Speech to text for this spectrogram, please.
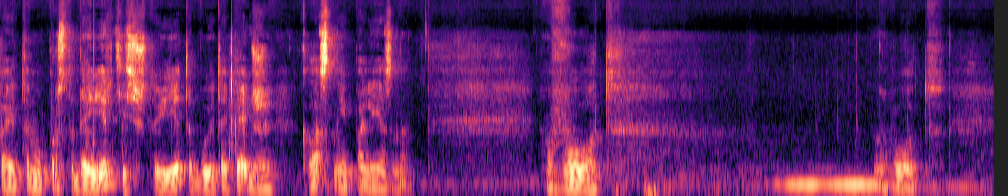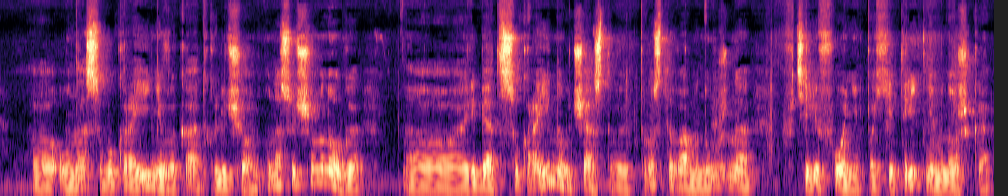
Поэтому просто доверьтесь, что и это будет, опять же, классно и полезно. Вот. Вот. Э, у нас в Украине ВК отключен. У нас очень много э, ребят с Украины участвуют. Просто вам нужно в телефоне похитрить немножко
